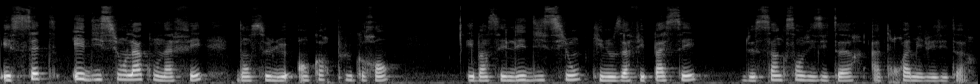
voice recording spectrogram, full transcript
Et cette édition-là qu'on a fait dans ce lieu encore plus grand, eh ben c'est l'édition qui nous a fait passer de 500 visiteurs à 3000 visiteurs.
